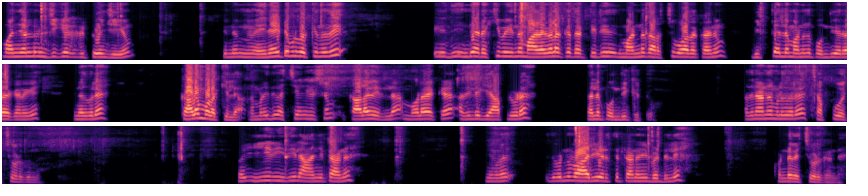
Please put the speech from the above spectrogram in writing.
മഞ്ഞളിനും ഇഞ്ചിക്കൊക്കെ കിട്ടുകയും ചെയ്യും. പിന്നെ മെയിനായിട്ട് നമ്മൾ വെക്കുന്നത് ഇതിന്റെ ഇടയ്ക്ക് പെയ്യുന്ന മഴകളൊക്കെ തട്ടിയിട്ട് മണ്ണ് തറച്ചു പോകാതെക്കാനും വിത്തെല്ലാം മണ്ണിന്ന് പൊന്തി വരാക്കാണെങ്കിൽ പിന്നെ അതുപോലെ കള മുളക്കില്ല നമ്മൾ ഇത് വെച്ചതിന് ശേഷം കള വരില്ല. മുളയൊക്കെ അതിന്റെ ഗ്യാപ്പിലൂടെ നല്ല പൊന്തി കിട്ടും. അതിനാണ് നമ്മൾ ഇതുപോലെ ചപ്പ് വെച്ച് കൊടുക്കുന്നത്. അപ്പൊ ഈ രീതിയിൽ ആഞ്ഞിട്ടാണ് നമ്മൾ ഇതുകൊണ്ട് വാരി എടുത്തിട്ടാണ് ഈ ബെഡിൽ കൊണ്ട് വെച്ച് കൊടുക്കേണ്ടത്.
